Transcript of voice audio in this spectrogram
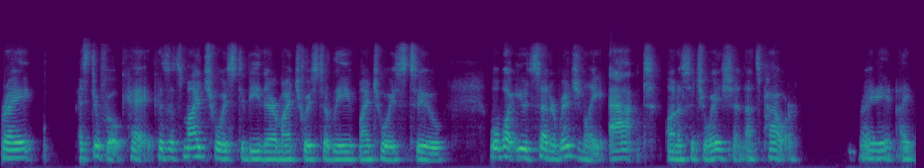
right? I still feel okay because it's my choice to be there, my choice to leave, my choice to, well, what you said originally, act on a situation. That's power, right? I,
